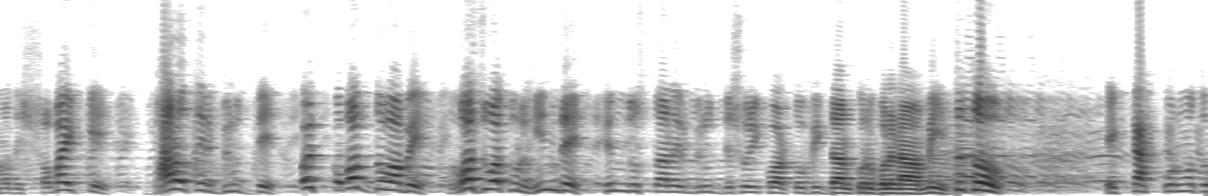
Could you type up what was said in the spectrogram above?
আমাদের সবাইকে ভারতের বিরুদ্ধে ঐক্যবদ্ধভাবে গজওয়াতুল হিন্দে হিন্দুস্তানের বিরুদ্ধে শরিক হওয়ার তৌফিক দান করে বলে না আমি এই কাকুর মতো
